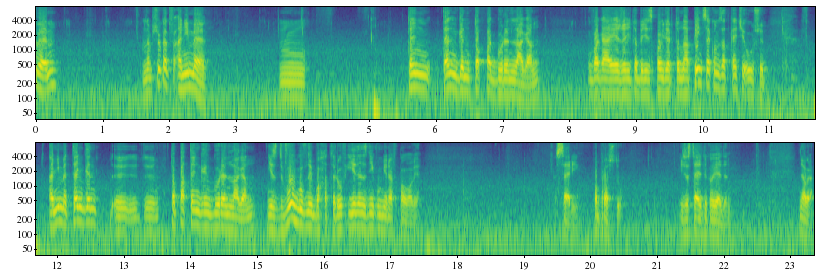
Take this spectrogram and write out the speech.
Wiem? Na przykład w anime mm, ten, ten gen Toppa Guren Lagan Uwaga, jeżeli to będzie spoiler, to na 5 sekund zatkajcie uszy. Anime Tengen, y, y, Toppa Tengen Guren Lagan jest dwóch głównych bohaterów i jeden z nich umiera w połowie. Serii, po prostu. I zostaje tylko jeden. Dobra,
